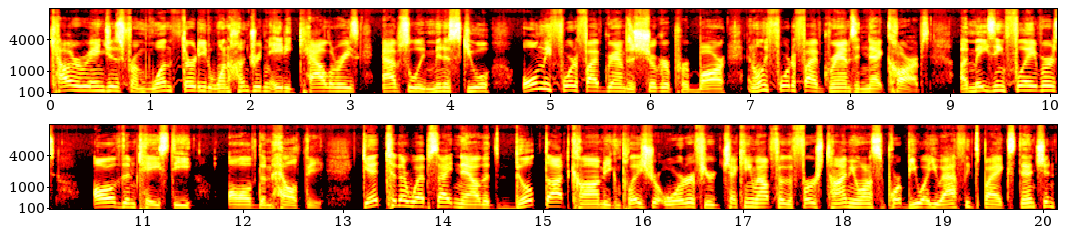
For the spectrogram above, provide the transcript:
calorie ranges from 130 to 180 calories, absolutely minuscule. Only 4 to 5 grams of sugar per bar, and only 4 to 5 grams in net carbs. Amazing flavors, all of them tasty, all of them healthy. Get to their website now. That's built.com. You can place your order. If you're checking them out for the first time, you want to support BYU athletes by extension,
